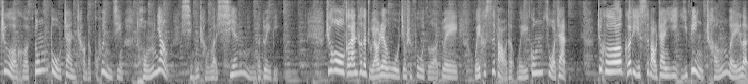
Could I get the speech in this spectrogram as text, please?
这和东部战场的困境同样形成了鲜明的对比。之后，格兰特的主要任务就是负责对维克斯堡的围攻作战，这和格里斯堡战役一并成为了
